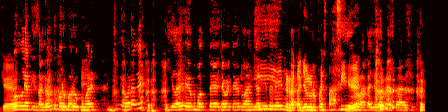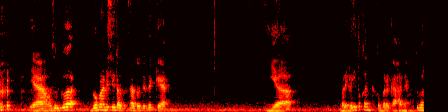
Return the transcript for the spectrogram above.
Kayak gue ngeliat Instagram itu baru-baru kemarin. Anjing ya orang ya. Gila ya yang tempat te- cewek-cewek telanjang gitu Iya, kan. neraka jalur prestasi Iya, dia. neraka jalur prestasi. Ya maksud gue gue pernah di satu, satu titik kayak ya balik lagi itu kan ke keberkahan ya. Maksud gue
